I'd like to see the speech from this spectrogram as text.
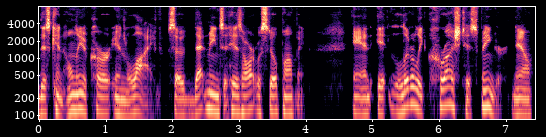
This can only occur in life. So that means that his heart was still pumping and it literally crushed his finger. Now,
